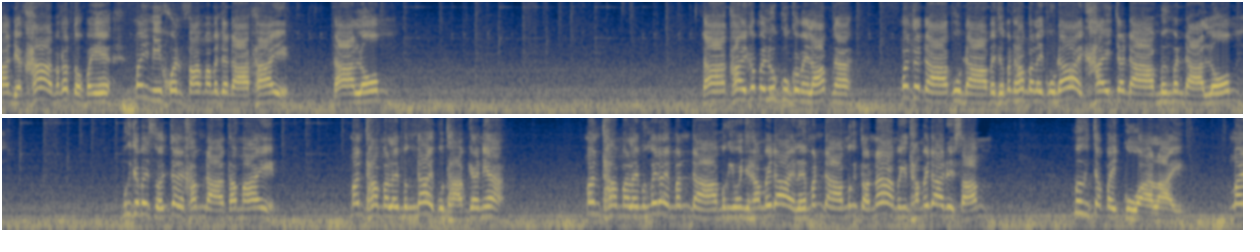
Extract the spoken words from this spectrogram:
มันเดี๋ยวค่ามันก็ตกไปเองไม่มีคนฟังมันมันจะด่าใครด่าลม ด่าใครก็ไม่รู้กูก็ไม่รับนะ มันจะด่ากูด่าไปถอะมันทำอะไรกูได้ ใครจะด่ามึงมันด่าลม มึงจะไปสนใจคำด่าทำไม มันทำอะไรมึงได้กูถามแค่เนี้ยมันทำอะไรมึงไม่ได้ มันด่ามึงยังทำไม่ได้เลย มันด่ามึงต่อหน้ามึงยังทำไม่ได้ด้วยซ้ำมึงจะไปกลัวอะไร ไม่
